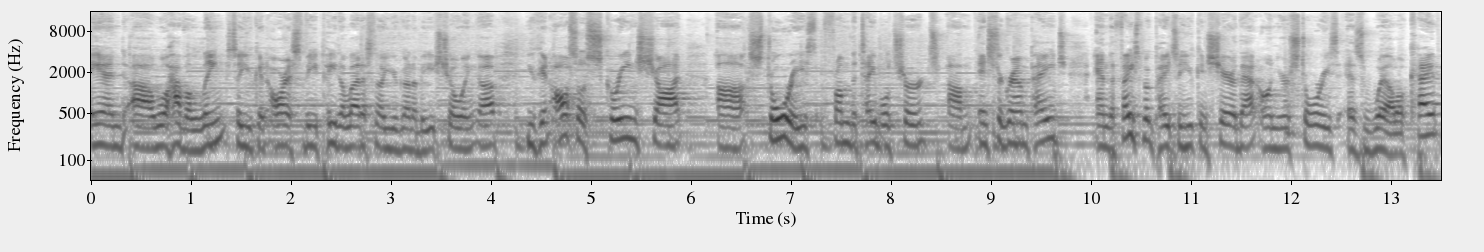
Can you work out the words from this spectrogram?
and uh, we'll have a link so you can RSVP to let us know you're going to be showing up. You can also screenshot uh, stories from the Table Church um, Instagram page and the Facebook page so you can share that on your stories as well, okay?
